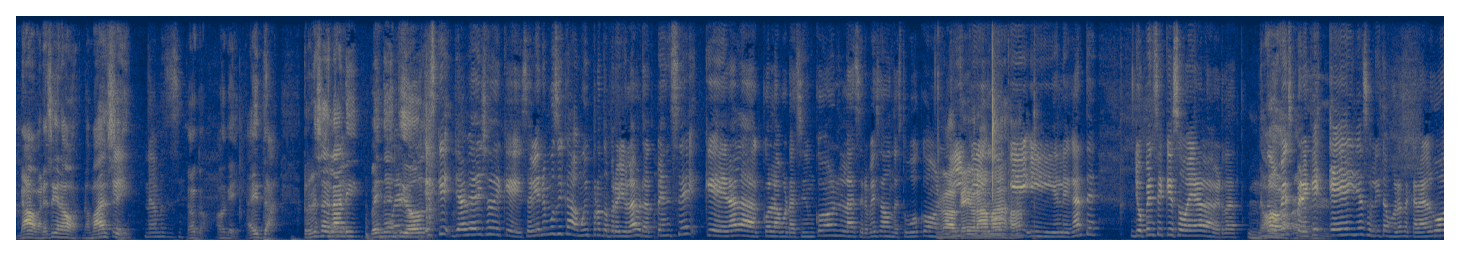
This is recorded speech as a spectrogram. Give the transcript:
No, parece que no, nomás Ok, sí. Nada más así. Loco, ok, ahí está. Regreso de Lali, 2022. Bueno, es que ya había dicho de que se viene música muy pronto, pero yo la verdad pensé que era la colaboración con la cerveza donde estuvo con Ah, ok, Nicky, Duki y Elegante. Yo pensé que eso era la verdad. No, No, me esperé que ella solita fuera a sacar algo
